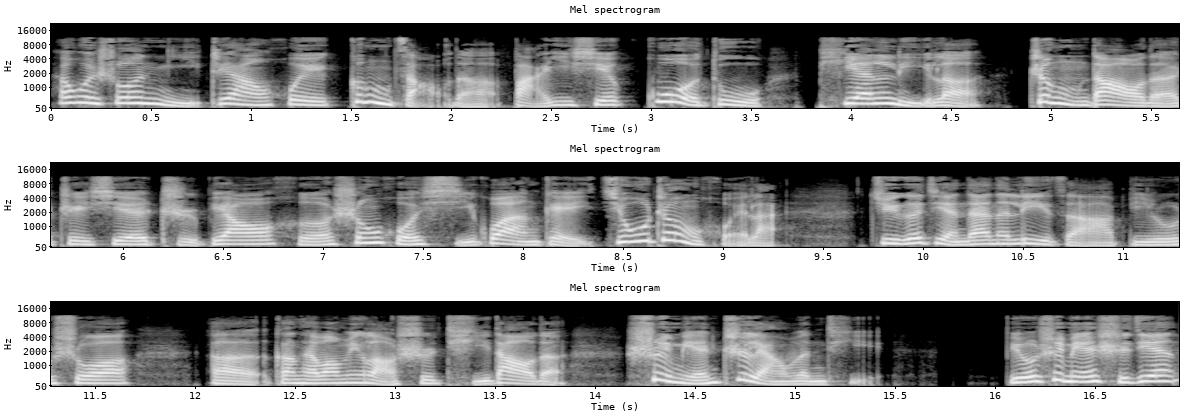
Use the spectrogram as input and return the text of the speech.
他会说你这样会更早的把一些过度偏离了正道的这些指标和生活习惯给纠正回来。举个简单的例子啊，比如说，呃，刚才汪冰老师提到的睡眠质量问题，比如睡眠时间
